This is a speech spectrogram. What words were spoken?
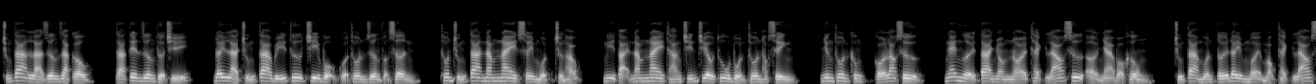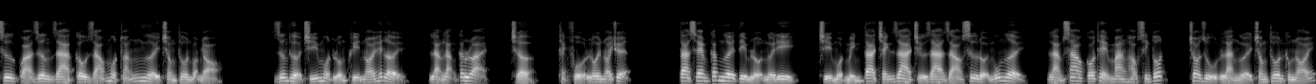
chúng ta là dương gia câu, ta tên dương thừa chí, đây là chúng ta bí thư tri bộ của thôn dương phượng sơn, thôn chúng ta năm nay xây một trường học nghị tại năm nay tháng chín chiêu thu bổn thôn học sinh, nhưng thôn không có lao sư, nghe người ta nhóm nói thạch lão sư ở nhà bỏ không chúng ta muốn tới đây mời mọc thạch lão sư quá dương ra câu giáo một thoáng người trong thôn bọn nhỏ. Dương thừa chí một luồng khí nói hết lời lẳng lặng các loại, chờ, thạch phổ lôi nói chuyện. Ta xem các ngươi tìm lộn người đi, chỉ một mình ta tránh ra trừ ra giáo sư đội ngũ người, làm sao có thể mang học sinh tốt, cho dù là người trong thôn không nói,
